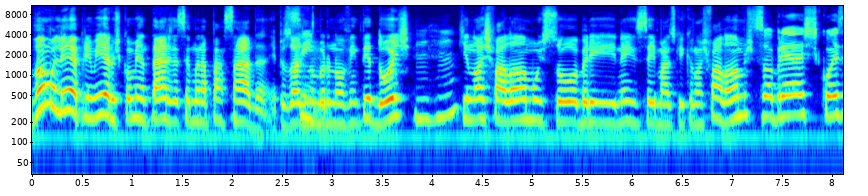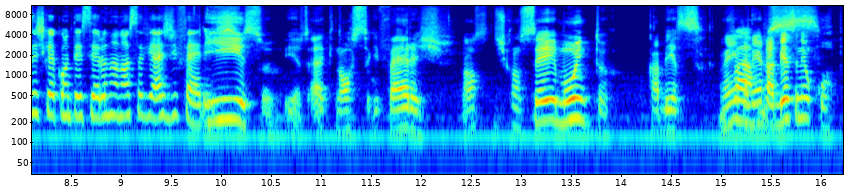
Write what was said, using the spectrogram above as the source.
Vamos ler primeiro os comentários da semana passada, episódio Sim. número 92, Uhum. que nós falamos sobre. Nem sei mais o que, que nós falamos. Sobre as coisas que aconteceram na nossa viagem de férias. Isso, isso. É, nossa, que férias. Nossa, descansei muito. Cabeça. Nem, nem a cabeça, nem o corpo.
